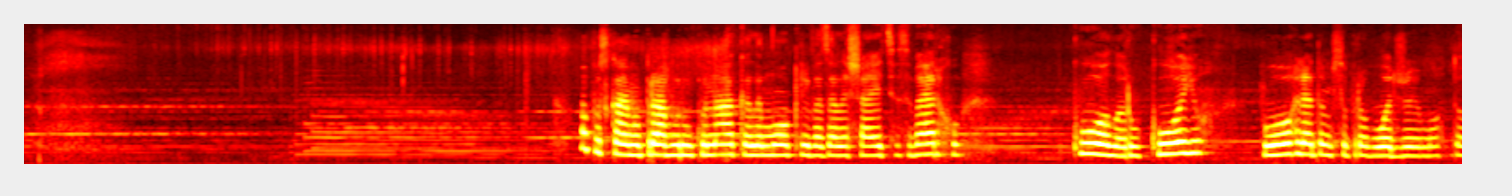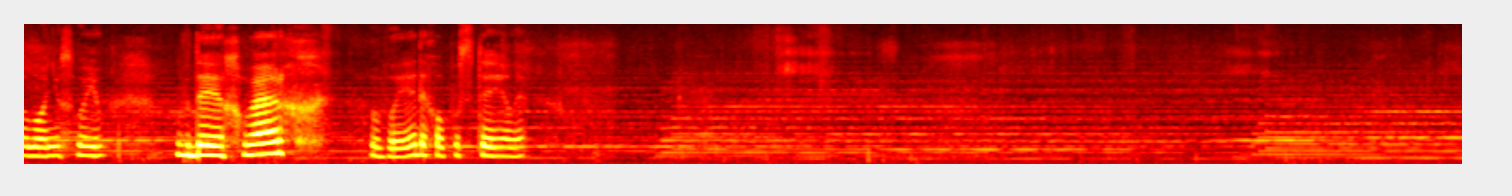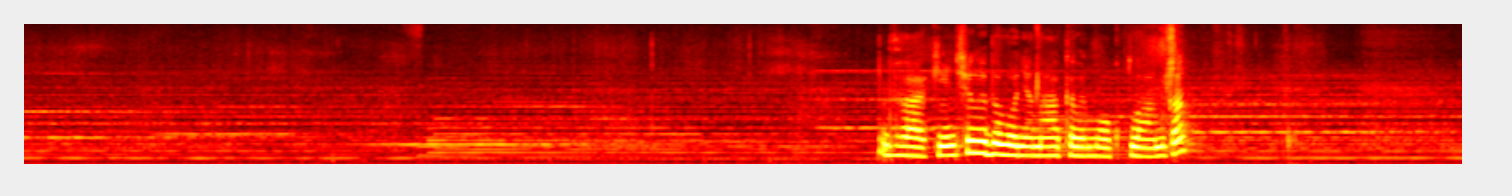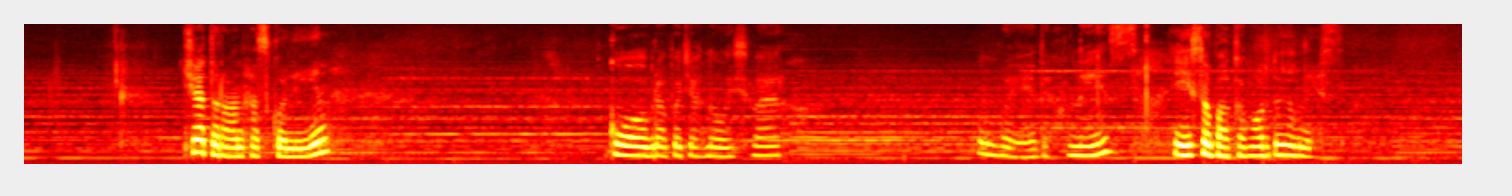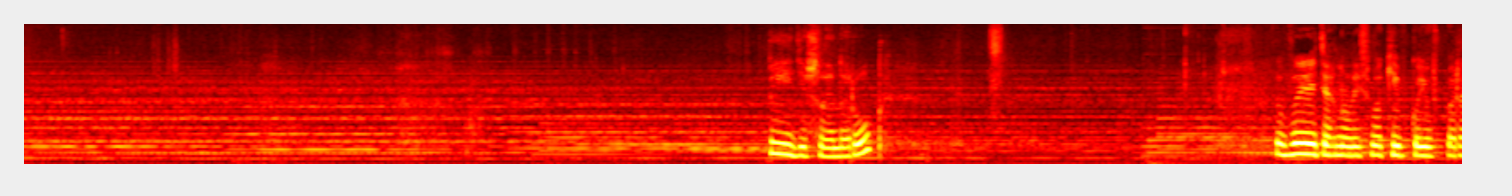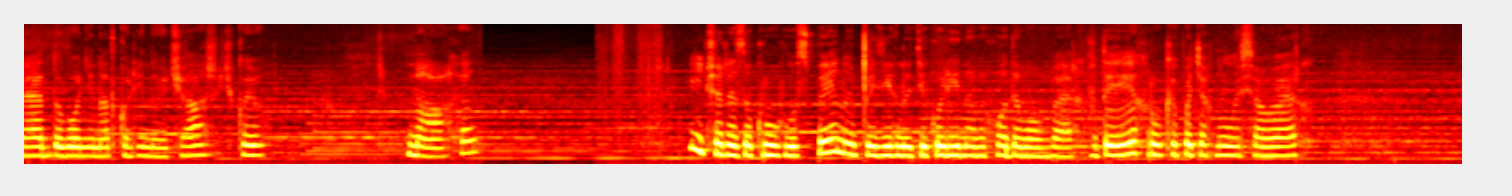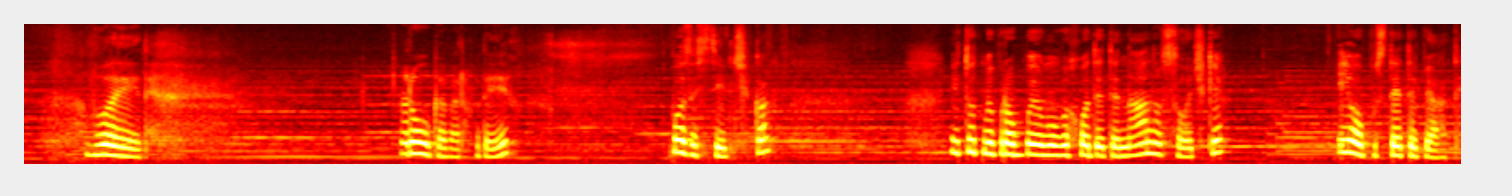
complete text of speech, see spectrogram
Опускаємо праву руку на килимок, ліва залишається зверху. Коло рукою, поглядом супроводжуємо долоню свою. Вдих вверх, видих, опустили. Закінчили долоня на килимок планка. Чатуранга з колін. Кобра потягнулись вверх. Видих вниз. І собака мордою вниз. Підійшли до рук. Витягнулись маківкою вперед, долоні над колінною чашечкою. Нахил. І через округлу спину і призігнуті коліна виходимо вверх. Вдих, руки потягнулися вверх. Видих. Руки вверх вдих. Поза стільчика. І тут ми пробуємо виходити на носочки і опустити п'яти.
